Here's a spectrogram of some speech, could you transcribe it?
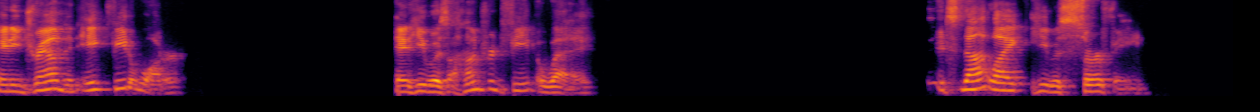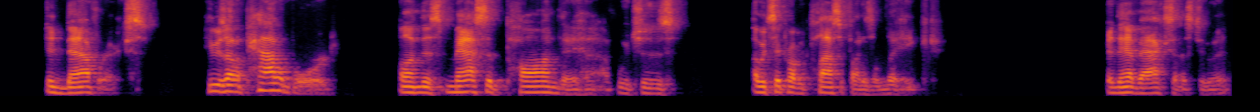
and he drowned in eight feet of water and he was 100 feet away, it's not like he was surfing in Mavericks. He was on a paddleboard on this massive pond they have, which is, I would say, probably classified as a lake. And they have access to it.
